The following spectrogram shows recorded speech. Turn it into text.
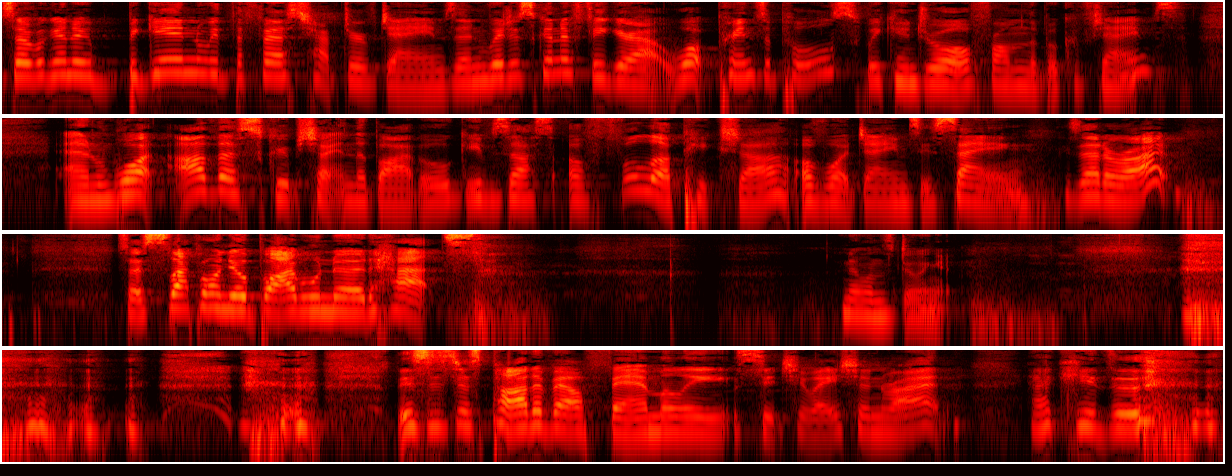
So, we're going to begin with the first chapter of James, and we're just going to figure out what principles we can draw from the book of James and what other scripture in the Bible gives us a fuller picture of what James is saying. Is that all right? So, slap on your Bible nerd hats. No one's doing it. this is just part of our family situation, right? Our kids are a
